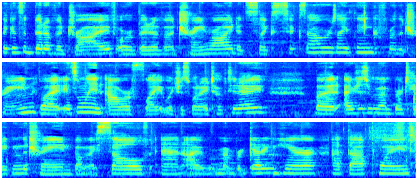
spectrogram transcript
like it's a bit of a drive or a bit of a train ride it's like six hours I think for the train but it's only an hour flight which is what I took today but I just remember taking the train by myself and I remember getting here. At that point,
